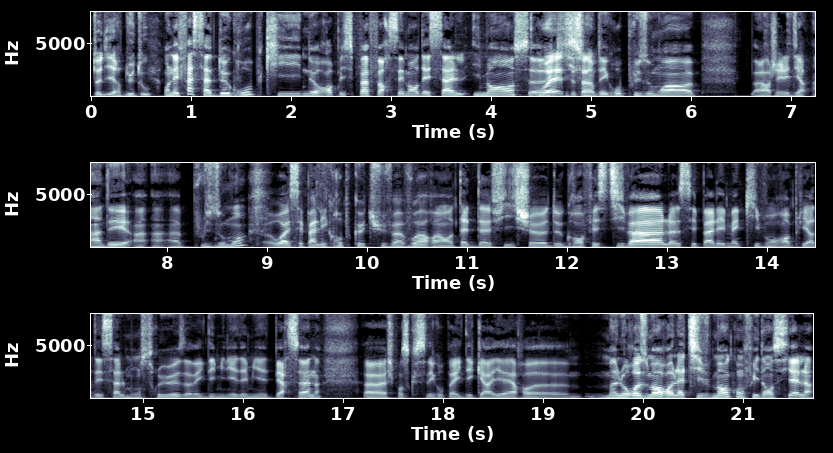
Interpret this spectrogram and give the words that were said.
te dire du tout. On est face à deux groupes qui ne remplissent pas forcément des salles immenses, euh, Ouais, qui sont ça. des groupes plus ou moins. Alors j'allais dire indé, un, un- un plus ou moins. Euh, ouais, c'est pas les groupes que tu vas voir en tête d'affiche euh, de grands festivals. C'est pas les mecs qui vont remplir des salles monstrueuses avec des milliers et des milliers de personnes. Euh, je pense que c'est des groupes avec des carrières euh, malheureusement relativement confidentielles.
